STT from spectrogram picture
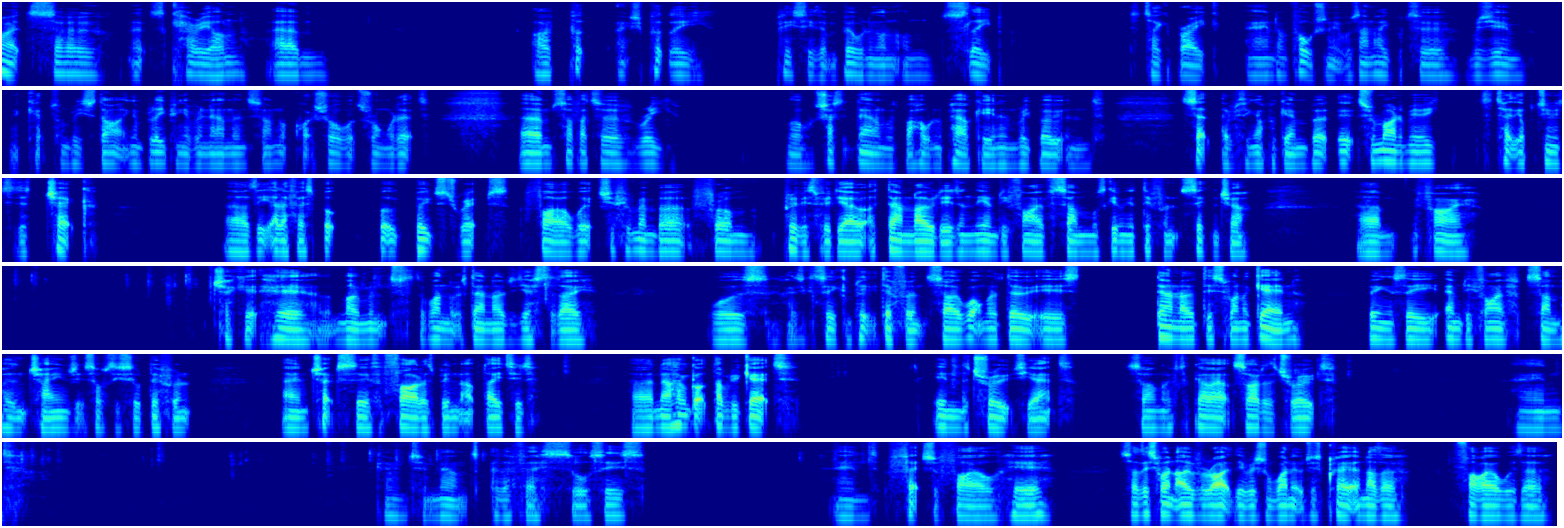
Right, so let's carry on. Um, I've put actually put the PC that I'm building on on sleep to take a break, and unfortunately, it was unable to resume. It kept on restarting and bleeping every now and then, so I'm not quite sure what's wrong with it. Um, so I've had to re well shut it down with by holding the power key and then reboot and set everything up again. But it's reminded me to take the opportunity to check uh, the LFS book, boot, bootscripts file, which, if you remember from previous video, I downloaded and the MD5 sum was giving a different signature. Um, if I check it here at the moment, the one that was downloaded yesterday was, as you can see, completely different. So what I'm going to do is download this one again, being as the MD5 sum hasn't changed, it's obviously still different, and check to see if the file has been updated. Uh, now I haven't got wget in the chroot yet, so I'm going to have to go outside of the chroot and go into mount LFS sources and fetch the file here. So this won't overwrite the original one, it'll just create another file with a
